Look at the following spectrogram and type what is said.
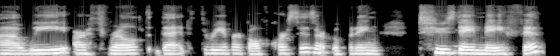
Uh, we are thrilled that three of our golf courses are opening Tuesday, May 5th,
